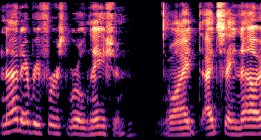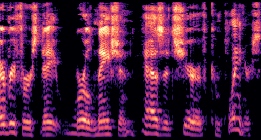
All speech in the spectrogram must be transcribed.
not every first world nation. Well, I'd, I'd say now every first day world nation has its share of complainers.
